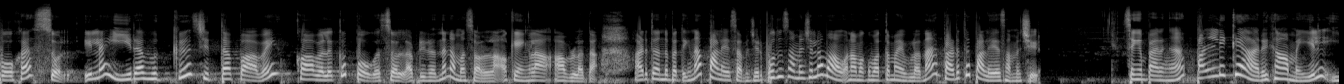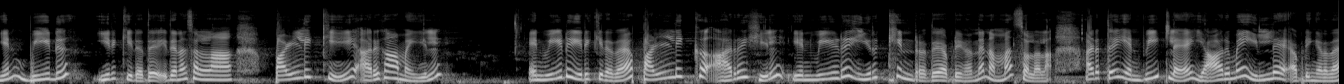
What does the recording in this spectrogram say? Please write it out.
போக சொல். இல்லை இரவுக்கு சித்தப்பாவை காவலுக்கு போக சொல் அப்படின்னு வந்து நம்ம சொல்லலாம். ஓகேங்களா அவ்வளோதான் அடுத்து வந்து பார்த்திங்கன்னா பழைய சமைச்சர் புது சமைச்சரில் நமக்கு மொத்தமாக இவ்வளோ தான் இப்போ அடுத்து பழைய சமைச்சீர் சரிங்க பாருங்கள் பள்ளிக்கு அருகாமையில் என் வீடு இருக்கிறது. இது என்ன சொல்லலாம்? பள்ளிக்கு அருகாமையில் என் வீடு இருக்கிறத பள்ளிக்கு அருகில் என் வீடு இருக்கின்றது அப்படின்னு வந்து நம்ம சொல்லலாம். அடுத்து என் வீட்டில் யாருமே இல்லை அப்படிங்கிறத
